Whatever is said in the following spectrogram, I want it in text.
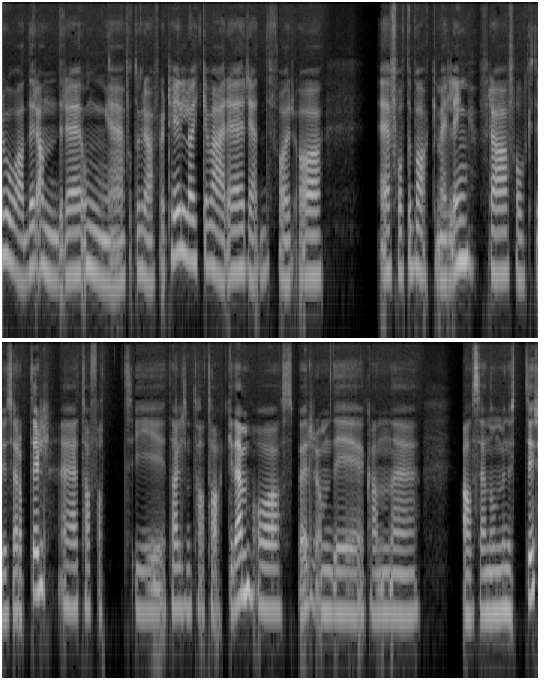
råder andre unge fotografer til, å ikke være redd for å eh, få tilbakemelding fra folk du ser opp til. Eh, ta fatt i ta, liksom, ta tak i dem og spør om de kan uh, avse noen minutter.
